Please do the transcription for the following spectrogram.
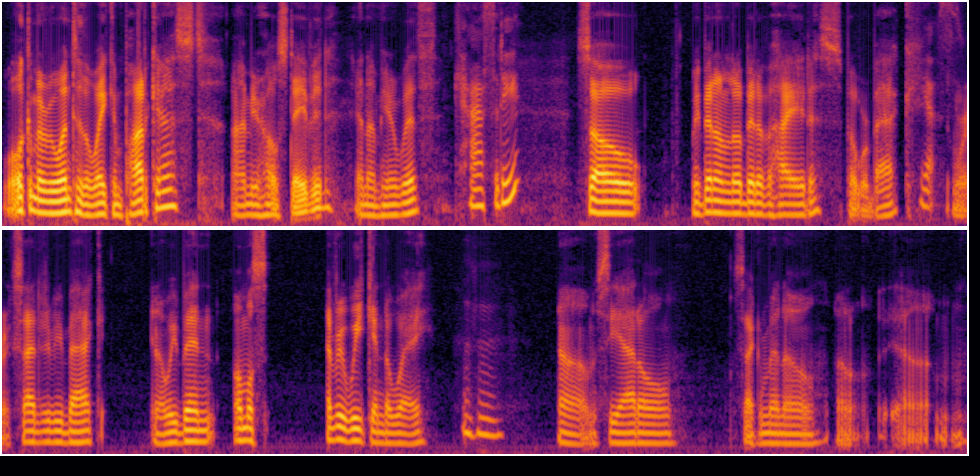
Welcome, everyone, to the Waken Podcast. I'm your host, David, and I'm here with. Cassidy. So, we've been on a little bit of a hiatus, but we're back. Yes. And we're excited to be back. You know, we've been almost every weekend away. Mm-hmm. Um, Seattle, Sacramento, um,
